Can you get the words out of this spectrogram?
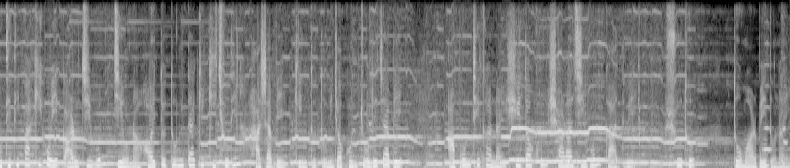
অতিথি পাখি হয়ে কারও জীবন যেও না। হয়তো তুমি তাকে কিছুদিন হাসাবে, কিন্তু তুমি যখন চলে যাবে আপন ঠিকানায় সে তখন সারা জীবন কাঁদবে। শুধু তোমার বেদনায়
